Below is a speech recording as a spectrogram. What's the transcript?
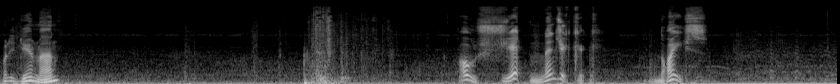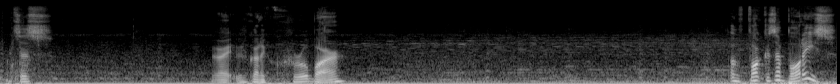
What are you doing, man? Oh shit, ninja kick. Nice. What's this? Right, we've got a crowbar. Oh fuck, is that bodies?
